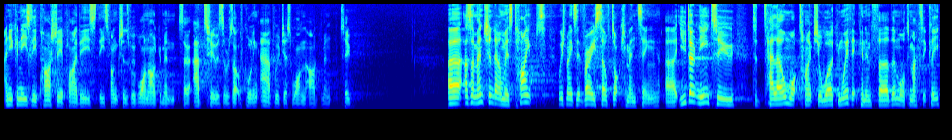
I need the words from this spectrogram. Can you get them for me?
and you can easily partially apply these, these functions with one argument. So add 2 is a result of calling add with just one argument 2. Uh, as I mentioned, Elm is typed, which makes it very self-documenting. Uh, you don't need to, to tell Elm what types you're working with. It can infer them automatically,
